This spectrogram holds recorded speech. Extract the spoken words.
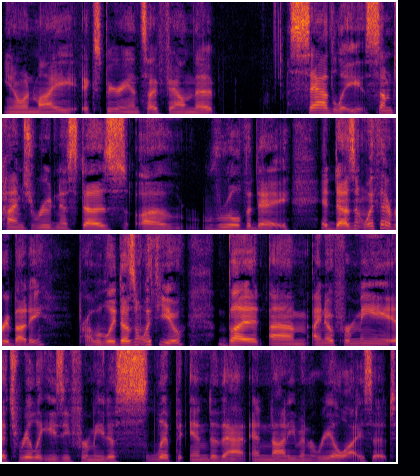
you know, in my experience, I've found that sadly, sometimes rudeness does uh, rule the day. It doesn't with everybody, probably doesn't with you, but um, I know for me, it's really easy for me to slip into that and not even realize it.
